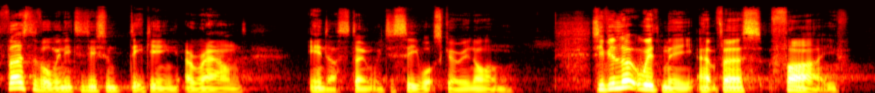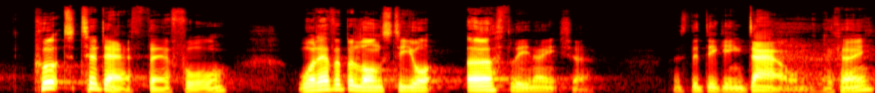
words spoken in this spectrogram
first of all, we need to do some digging around in us, don't we, to see what's going on. So if you look with me at verse 5, put to death, therefore, whatever belongs to your earthly nature that's the digging down, okay?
